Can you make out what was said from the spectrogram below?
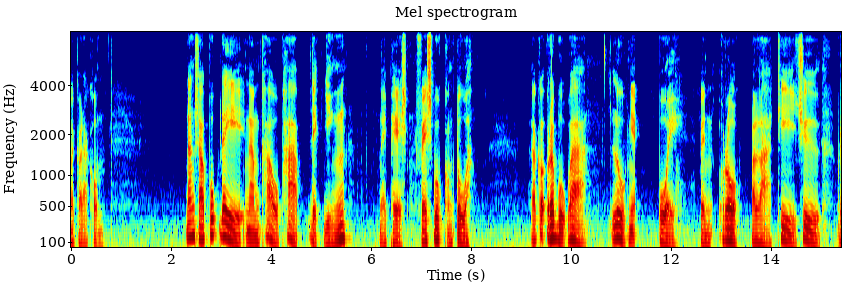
มกราคม นางสาวปุ๊กได้นำเข้าภาพเด็กหญิงในเพจ Facebook ของตัว แล้วก็ระบุว่าลูกเนี่ยป่วยเป็นโรคประหลาดที่ชื่อเร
